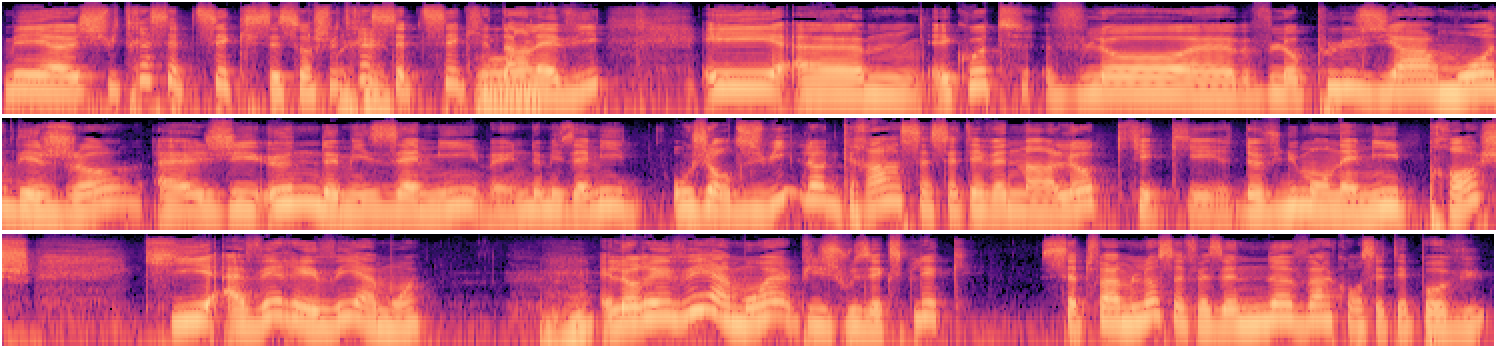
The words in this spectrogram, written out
Mais euh, je suis très sceptique, c'est ça. Je suis très sceptique dans ouais. la vie. Et euh, écoute, v'là, euh, v'là plusieurs mois déjà, j'ai une de mes amies, ben, une de mes amies aujourd'hui, là, grâce à cet événement-là, qui, qui est devenu mon amie proche, qui avait rêvé à moi. Elle a rêvé à moi, puis je vous explique. Cette femme-là, ça faisait neuf ans qu'on s'était pas vus.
